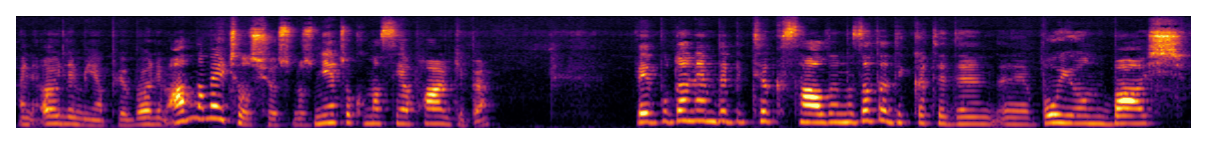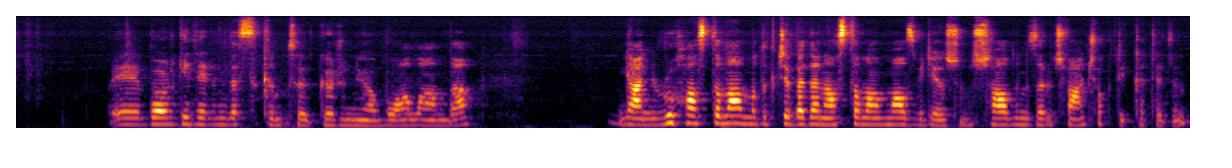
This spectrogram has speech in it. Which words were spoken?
Hani öyle mi yapıyor, böyle mi? Anlamaya çalışıyorsunuz. Niyet okuması yapar gibi. Ve bu dönemde bir tık sağlığınıza da dikkat edin. E, boyun, baş e, bölgelerinde sıkıntı görünüyor bu alanda. Yani ruh hastalanmadıkça beden hastalanmaz biliyorsunuz. Sağlığınıza lütfen çok dikkat edin.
